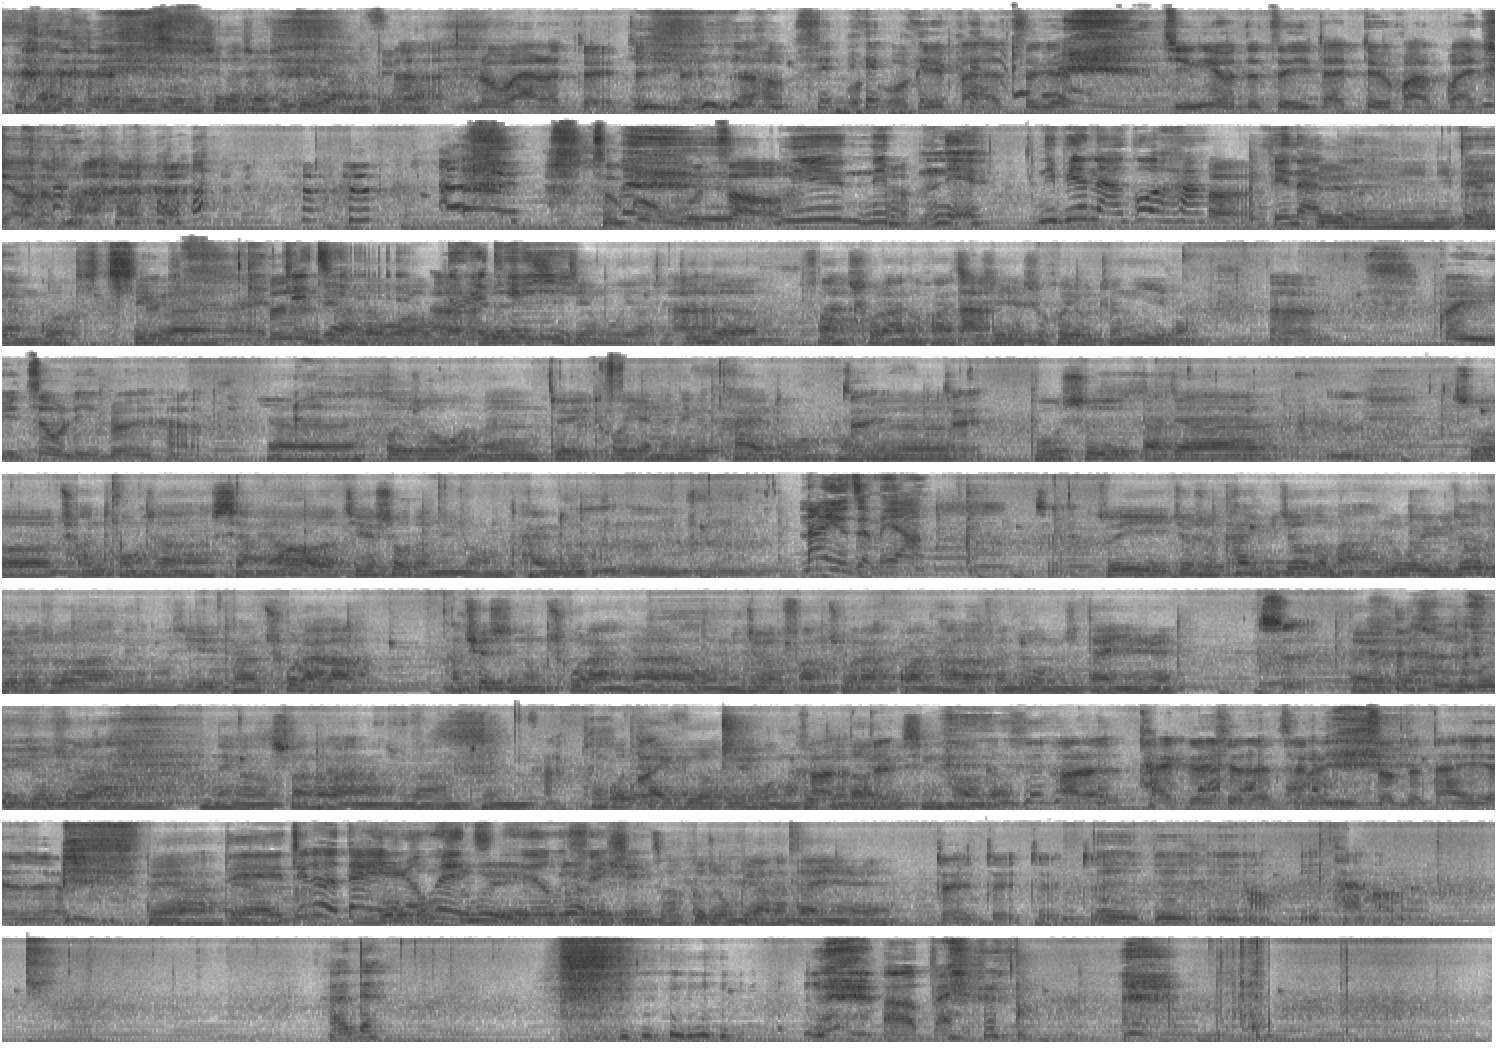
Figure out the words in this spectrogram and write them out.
我 们我们现在算是录完了，对吧？呃？录完了，对对对，然后 我我可以把这个仅有的这一段对话关掉了吗？总共五兆，你你你你别难过哈啊，别难过。对。你你别难过，这个不是是这样的，我我觉得这期节目要是真的放出来的话，其实也是会有争议的。嗯，关于宇宙理论哈，呃，或者说我们对拖延的那个态度，我觉得对。不是大家嗯所传统上想要接受的那种态度。嗯嗯那又怎么样？对，所以就是看宇宙的嘛。如果宇宙觉得说啊那个东西它出来了，它确实能出来，那我们就放出来，管它了，反正我们是代言人。是，对，但是如果宇宙说哎那个算了吧，什么就通过泰哥会我们会得到一个 信号的。好了，泰哥现在成了宇宙的代言人，对啊，对啊，这个代言人会宇宙总是会不断的选择各种各样的代言人。对对对对，嗯嗯嗯，好，太好了，好的。好，拜。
